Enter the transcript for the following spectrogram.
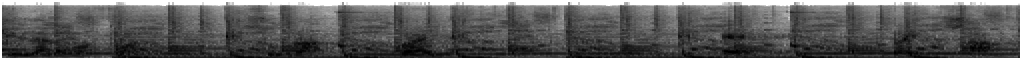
Dylan Motor, Suba, Ryan, en eh, Paisa.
